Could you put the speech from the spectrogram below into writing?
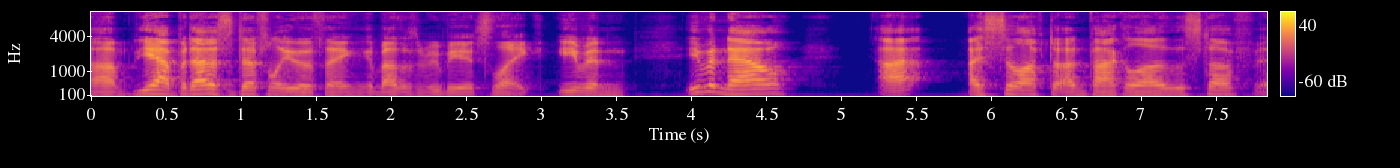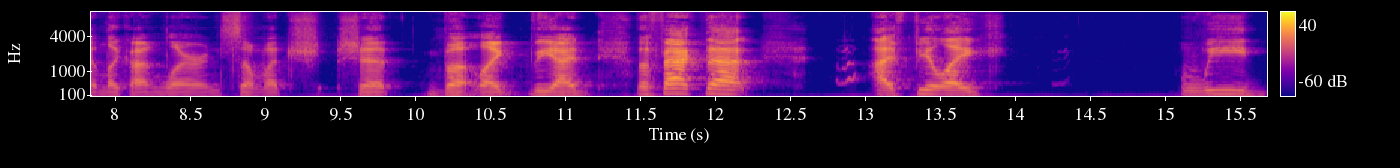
Um, yeah, but that is definitely the thing about this movie. It's like even even now, I I still have to unpack a lot of this stuff and like unlearn so much shit. But like the I the fact that I feel like we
